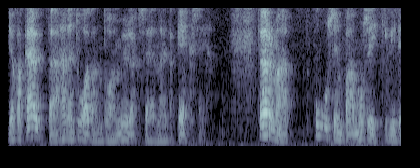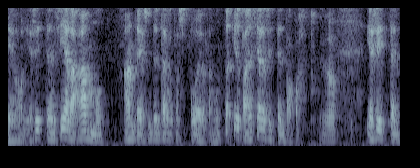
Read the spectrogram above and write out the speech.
joka käyttää hänen tuotantoaan myydäkseen näitä keksejä, törmää uusimpaan musiikkivideoon ja sitten siellä ammut Anteeksi, nyt en tarkoita spoilata, mutta jotain siellä sitten tapahtuu. Joo. Ja sitten,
